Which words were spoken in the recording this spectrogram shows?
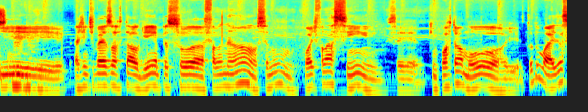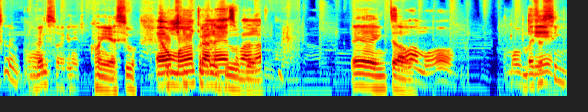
E a gente vai exortar alguém, a pessoa fala, não, você não pode falar assim, você- o que importa é o amor e tudo mais. Essa velha história que a gente conhece. O, É o um tipo mantra, né? Fala, É, Só então. amor. Mas assim,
